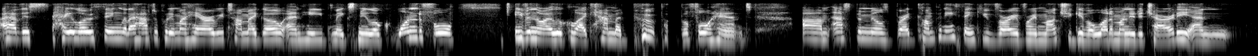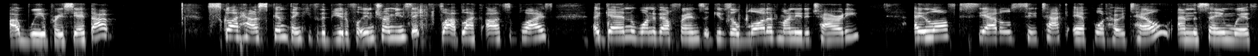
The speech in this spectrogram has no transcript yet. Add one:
I have this halo thing that I have to put in my hair every time I go, and he makes me look wonderful, even though I look like hammered poop beforehand. Um, Aspen Mills Bread Company, thank you very, very much. You give a lot of money to charity, and uh, we appreciate that. Scott Haskin, thank you for the beautiful intro music. Flat Black Art Supplies, again, one of our friends that gives a lot of money to charity. Aloft, Seattle's SeaTac Airport Hotel, and the same with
